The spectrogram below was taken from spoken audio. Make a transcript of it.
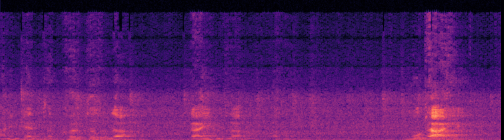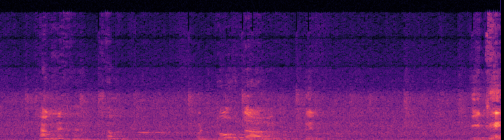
आणि त्यांचा खर्चसुद्धा गायींचा मोठा आहे. सांगण्याचा समज म्हणजे. पण तोसुद्धा आम्ही केला. इथे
